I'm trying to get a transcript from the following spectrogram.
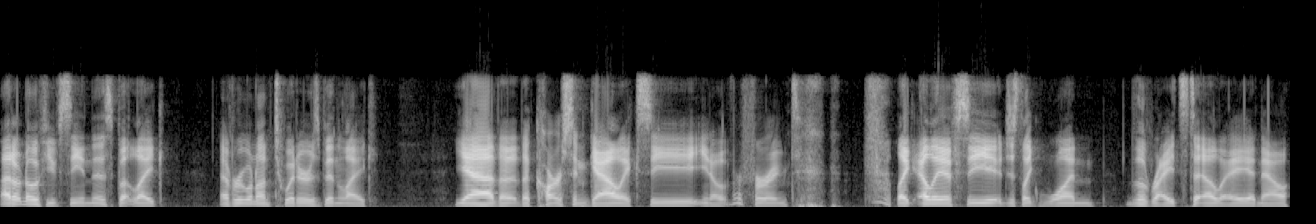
I don't know if you've seen this, but like everyone on Twitter has been like, yeah, the the Carson Galaxy, you know, referring to like LAFC just like won the rights to LA and now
